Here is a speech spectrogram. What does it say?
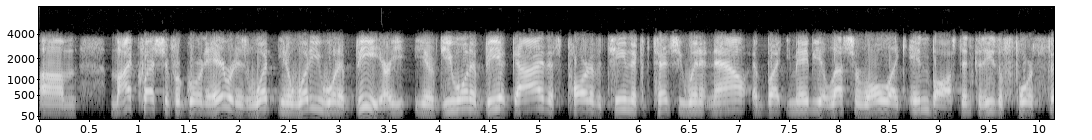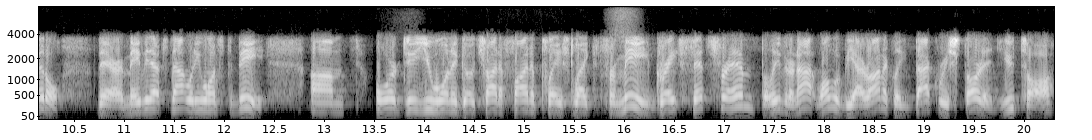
Um, my question for Gordon Hayward is what you know what do you want to be? Are you you know do you want to be a guy that's part of a team that could potentially win it now, but maybe a lesser role like in Boston because he's the fourth fiddle there. And maybe that's not what he wants to be. Um, or do you want to go try to find a place like for me, great fits for him? Believe it or not, one would be ironically back where he started, Utah.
